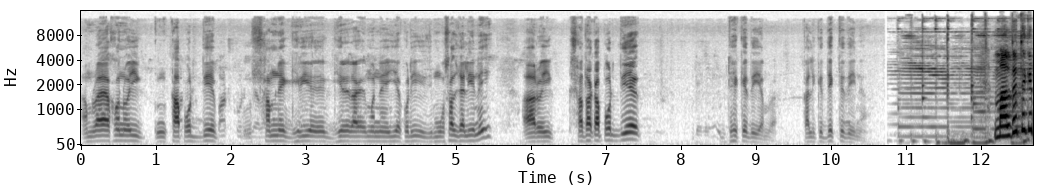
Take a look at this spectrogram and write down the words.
আমরা এখন ওই কাপড় দিয়ে সামনে ঘিরিয়ে ঘিরে মানে ইয়ে করি মশাল জ্বালিয়ে নেই। আর ওই সাদা কাপড় দিয়ে ঢেকে দিই আমরা। কালীকে দেখতে দিই না। মালদা থেকে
